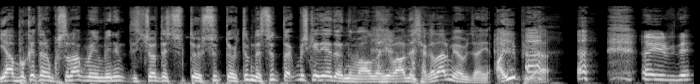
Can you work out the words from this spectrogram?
Ya bu kadar kusura bakmayın benim tişörte süt, dök- süt döktüm de süt dökmüş kediye döndüm vallahi. Vallahi şakalar mı yapacaksın? Ayıp ya. Hayır bir de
